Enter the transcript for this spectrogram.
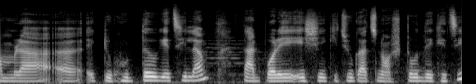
আমরা একটু ঘুরতেও গেছিলাম। তারপরে এসে কিছু গাছ নষ্টও দেখেছি।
